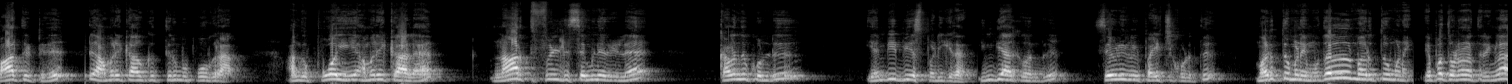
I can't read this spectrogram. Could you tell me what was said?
பார்த்துட்டு அமெரிக்காவுக்கு திரும்ப போகிறார். அங்கே போய் அமெரிக்காவில் நார்த் ஃபீல்டு செமினரியில் கலந்து கொண்டு எம்பிபிஎஸ் படிக்கிறார். இந்தியாவுக்கு வந்து செவிலியர்கள் பயிற்சி கொடுத்து மருத்துவமனை முதல் மருத்துவமனை. எப்போ தொடங்க தெரியுங்களா?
